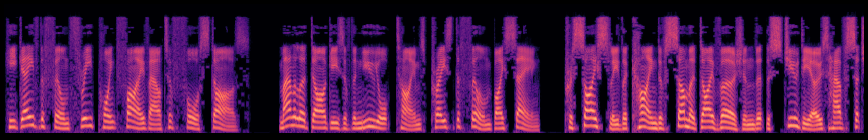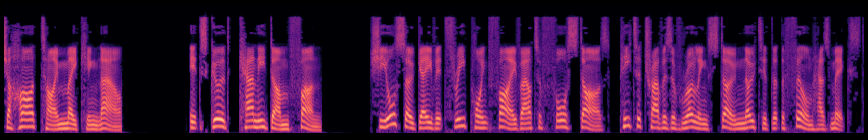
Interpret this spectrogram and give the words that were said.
He gave the film 3.5 out of 4 stars. Manohla Dargis of The New York Times praised the film by saying, "...precisely the kind of summer diversion that the studios have such a hard time making now." It's Good, Canny Dumb Fun. She also gave it 3.5 out of 4 stars. Peter Travers of Rolling Stone noted that the film has mixed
